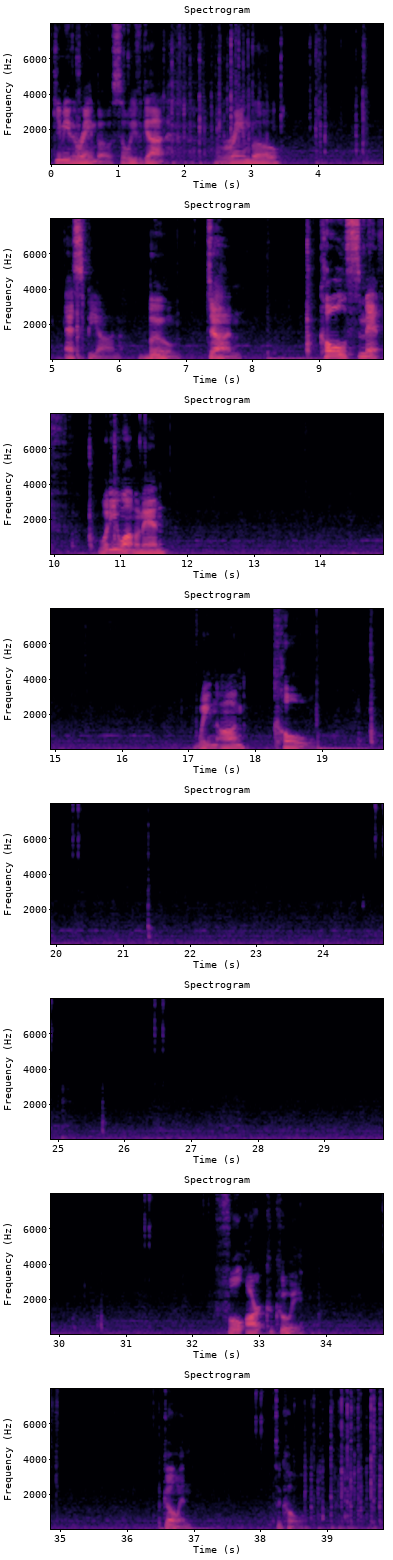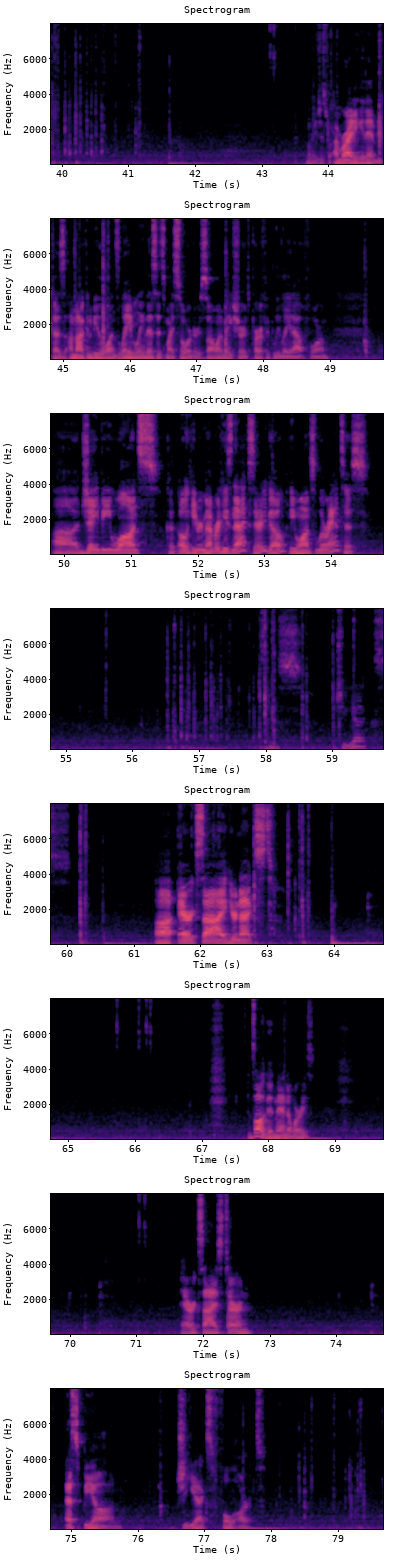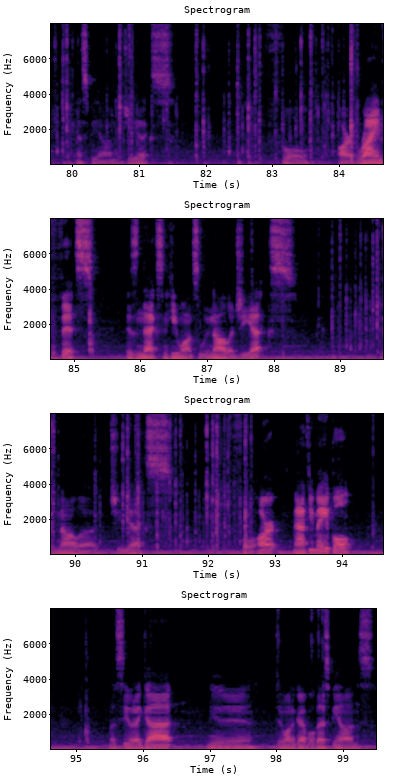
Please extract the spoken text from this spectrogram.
Give me the rainbow. So we've got Rainbow Espeon. Boom. Done. Cole Smith. What do you want, my man? Waiting on Cole. Full art Kukui. Going to Cole. Let me just, I'm writing it in because I'm not going to be the ones labeling this. It's my sorters, so I want to make sure it's perfectly laid out for him. Uh, JB wants, oh, he remembered he's next. There you go. He wants Lurantis. GX. Uh, Eric Sai, you're next. It's all good, man. No worries. Eric's eyes turn. Espeon. GX Full Art. Espeon GX Full Art. Ryan Fitz is next, and he wants Lunala GX. Lunala GX Full art. Matthew Maple. Let's see what I got. Yeah, didn't want to grab both Espeons.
